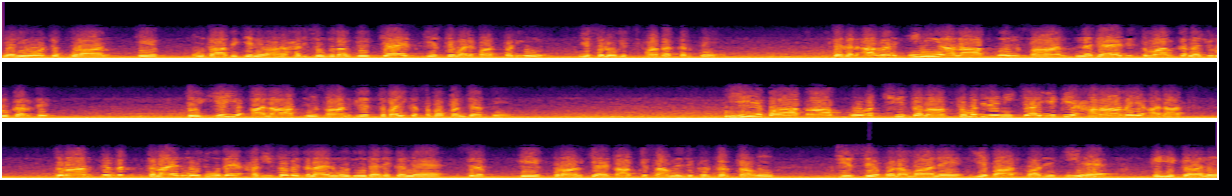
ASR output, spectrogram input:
یعنی اور جو قرآن کے مطابق یعنی حدیثوں کے مطابق جو جائز کیسٹیں ہمارے پاس پڑی ہوئی ہیں جس سے لوگ استفادہ کرتے ہیں۔ لیکن اگر انہی آلات کو انسان نجائز استعمال کرنا شروع کر دے، تو یہی آلات انسان کے لیے تباہی کا سبب بن جاتے ہیں۔ یہ بات آپ کو اچھی طرح سمجھ لینی چاہیے کہ حرام ہے، یہ آلات۔ قرآن کے اندر دلائل موجود ہے حدیثوں میں دلائل موجود ہے لیکن میں صرف ایک قرآن کی آیت آپ کے سامنے ذکر کرتا ہوں، جس سے علماء نے یہ بات واضح کی ہے کہ یہ گانے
